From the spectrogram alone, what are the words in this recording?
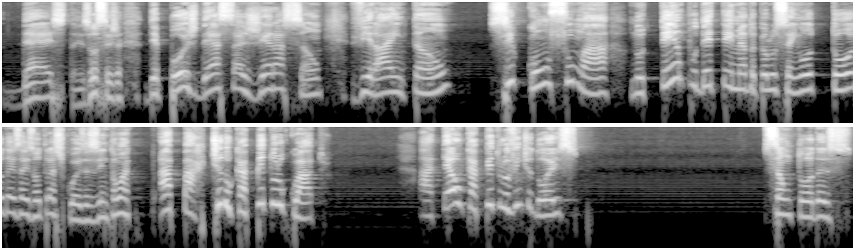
destas, ou seja, depois dessa geração, virá então se consumar no tempo determinado pelo Senhor todas as outras coisas. Então, a, a partir do capítulo 4 até o capítulo 22, são todas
